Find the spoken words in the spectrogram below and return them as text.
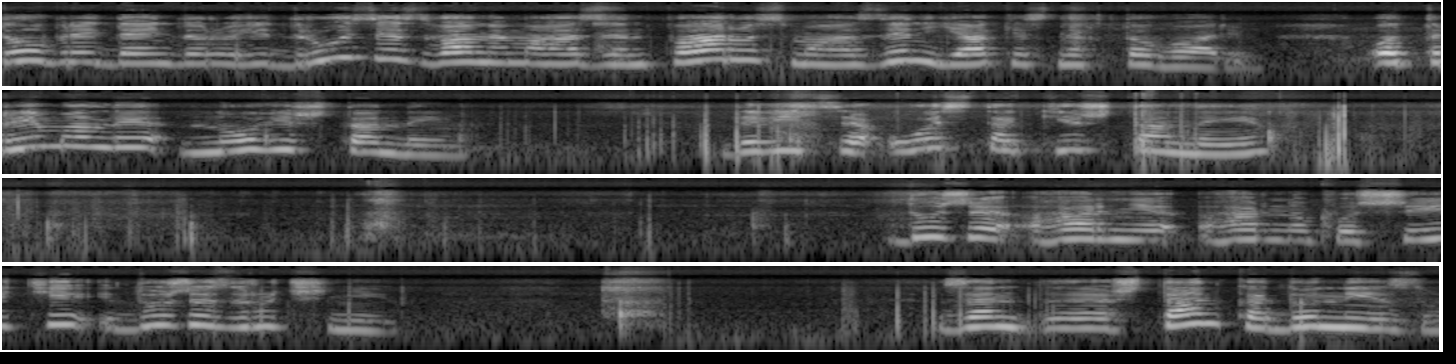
Добрий день, дорогі друзі! З вами магазин Парус, магазин якісних товарів. Отримали нові штани. Дивіться, ось такі штани. Дуже гарні, гарно пошиті і дуже зручні. Е, Штанка донизу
